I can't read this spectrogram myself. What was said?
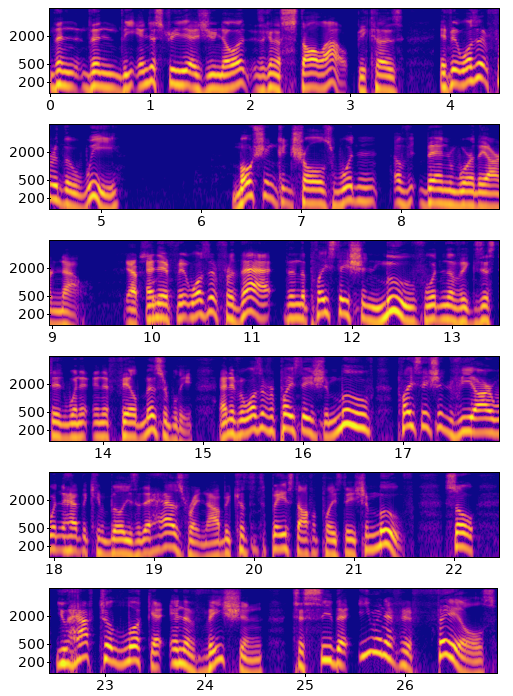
then then the industry as you know it is going to stall out because if it wasn't for the Wii motion controls wouldn't have been where they are now. And if it wasn't for that, then the PlayStation Move wouldn't have existed when it and it failed miserably. And if it wasn't for PlayStation Move, PlayStation VR wouldn't have the capabilities that it has right now because it's based off of PlayStation Move. So you have to look at innovation to see that even if it fails,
